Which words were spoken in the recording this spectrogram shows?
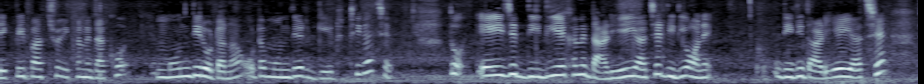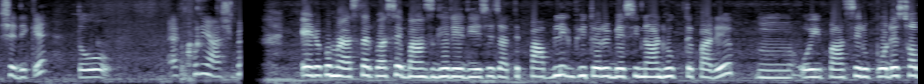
দেখতেই পাচ্ছ। এখানে দেখো, মন্দির ওটা না, ওটা মন্দিরের গেট, ঠিক আছে? তো এই যে দিদি এখানে দাঁড়িয়েই আছে, দিদি অনেক, দিদি দাঁড়িয়েই আছে সেদিকে। তো এক্ষুনি আসবে। এরকম রাস্তার পাশে বাঁশ ঘেরিয়ে দিয়েছে যাতে পাবলিক ভিতরে বেশি না ঢুকতে পারে। ওই বাঁশের উপরে সব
